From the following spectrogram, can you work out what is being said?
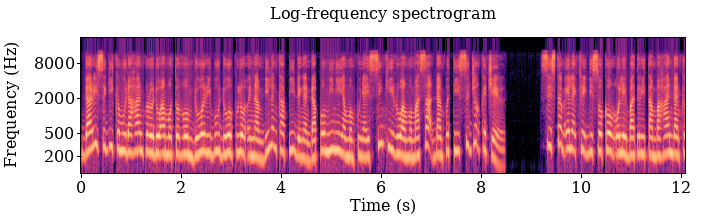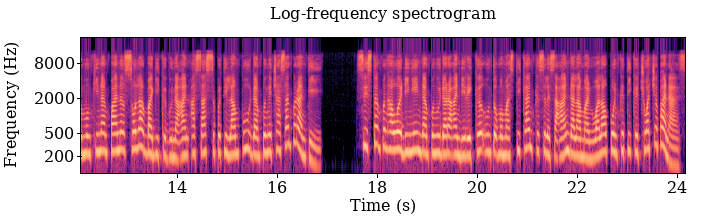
Dari segi kemudahan Perodua Motorhome 2026 dilengkapi dengan dapur mini yang mempunyai sinki ruang memasak dan peti sejuk kecil. Sistem elektrik disokong oleh bateri tambahan dan kemungkinan panel solar bagi kegunaan asas seperti lampu dan pengecasan peranti. Sistem penghawa dingin dan pengudaraan direka untuk memastikan keselesaan dalaman walaupun ketika cuaca panas.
